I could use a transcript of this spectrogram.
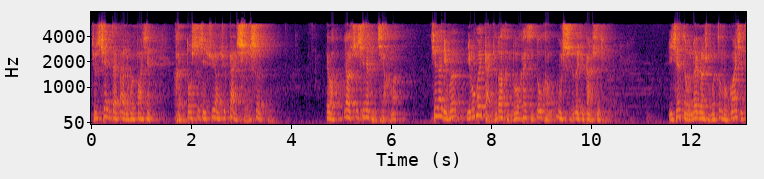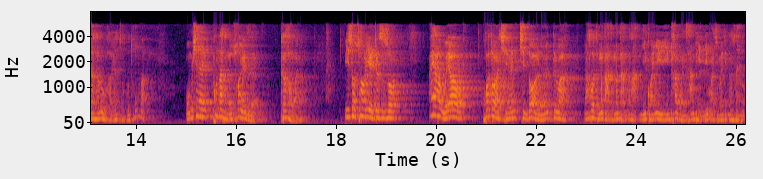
就是现在大家会发现很多事情需要去干实事了，对吧？要是现在很强了，现在你会你们会感觉到很多开始都很务实的去干事情了。以前走那个什么政府关系这条路好像走不通了。我们现在碰到很多创业者可好玩了，一说创业就是说，哎呀我要花多少钱请多少人，对吧？然后怎么打怎么打怎么打，你管运营，他管产品，你管什么？地方什么？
